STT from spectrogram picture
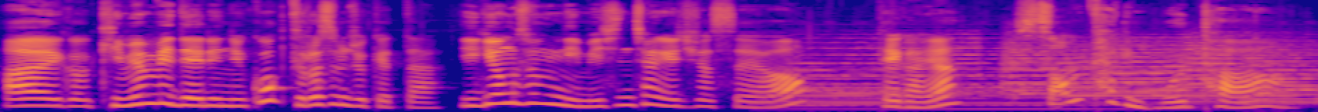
아, 이거 김현빈 대리님 꼭 들었으면 좋겠다. 이경숙 님이 신청해 주셨어요. 배가연, 썸 타긴 뭘 타.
